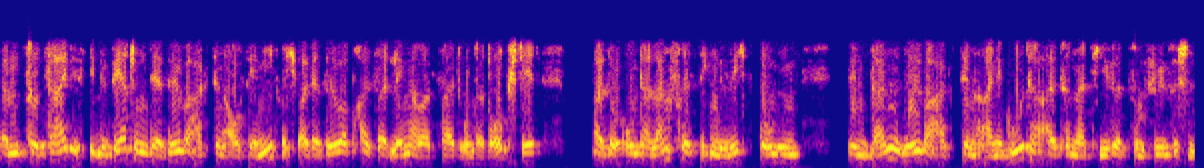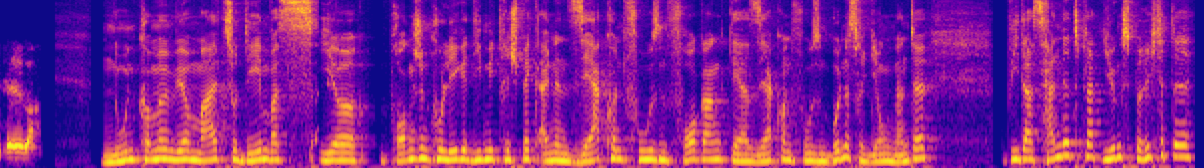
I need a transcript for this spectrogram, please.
Ähm, zurzeit ist die Bewertung der Silberaktien auch sehr niedrig, weil der Silberpreis seit längerer Zeit unter Druck steht. Also unter langfristigen Gesichtspunkten sind dann Silberaktien eine gute Alternative zum physischen Silber. Nun kommen wir mal zu dem, was Ihr Branchenkollege Dimitri Speck einen sehr konfusen Vorgang der sehr konfusen Bundesregierung nannte. Wie das Handelsblatt jüngst berichtete,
